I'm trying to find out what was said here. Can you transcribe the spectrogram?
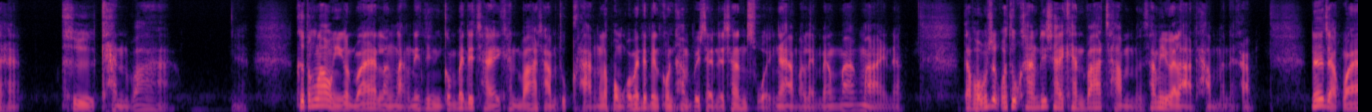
นะฮะคือ Canva เนี่ยคือต้องเล่าอย่างนี้ก่อนว่าหลังๆนี่จริงๆก็ไม่ได้ใช้ Canva ทำทุกครั้ง แล้วผมก็ไม่ได้เป็นคนทำ presentation สวยงามอะไรมากมายนะแต่ผมรู้สึกว่าทุกครั้งที่ใช้ Canva ทำถ้ามีเวลาทำนะครับ เนื่องจากว่า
